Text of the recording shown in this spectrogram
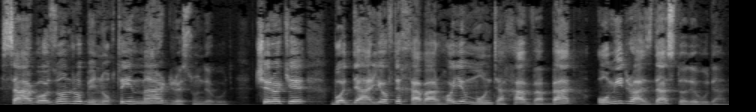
سربازان رو به نقطه مرگ رسونده بود. چرا که با دریافت خبرهای منتخب و بد امید را از دست داده بودند.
